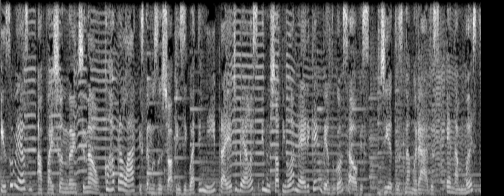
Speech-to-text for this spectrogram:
Isso mesmo! Apaixonante, não? Corra pra lá! Estamos nos shoppings Iguatemi, Praia de Belas e no Shopping La América em Bento Gonçalves. Dia dos Namorados é na Must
